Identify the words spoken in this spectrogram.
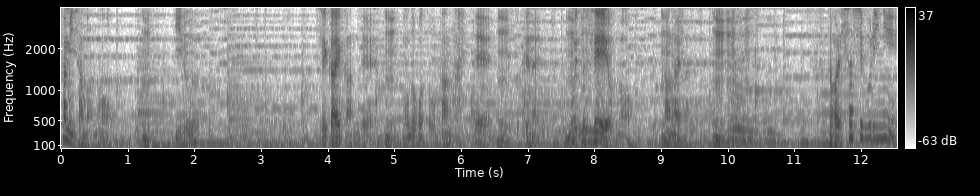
神様のいる世界観でうん。物事を考えてうん。作ってない、うん。もういったら西洋の考え方じゃない、うん。うん。だから久しぶりに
